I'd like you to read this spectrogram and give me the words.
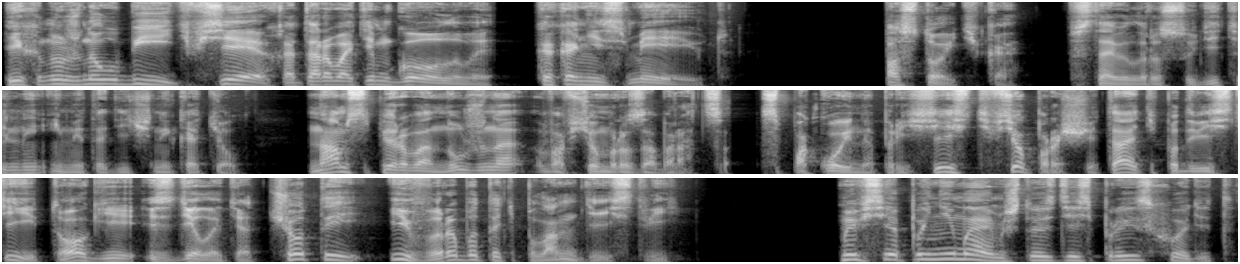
«Их нужно убить, всех, оторвать им головы, как они смеют». «Постойте-ка», — вставил рассудительный и методичный котел. «Нам сперва нужно во всем разобраться. Спокойно присесть, все просчитать, подвести итоги, сделать отчеты и выработать план действий». «Мы все понимаем, что здесь происходит»,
